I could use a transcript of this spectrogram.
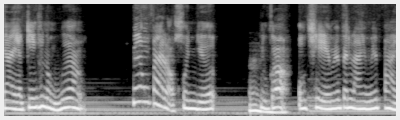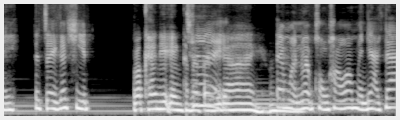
อะอยากกินขนมเบื้อง ไม่ต้องไปหรอกคนเยอะอืมหนูก็โอเคไม่เป็นไรไม่ไป แต่ใจก็คิดว่าแค่นี้เองทำไมไปไม่ได้ แต่เหมือนแบบของเขาอะเหมือนอยากได้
